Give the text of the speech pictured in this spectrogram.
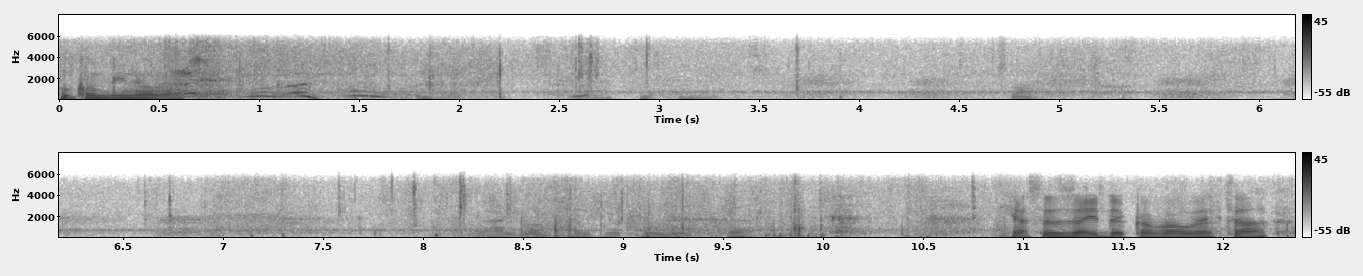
pokombinować. Że. Ja sobie zejdę kawałek, tak?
